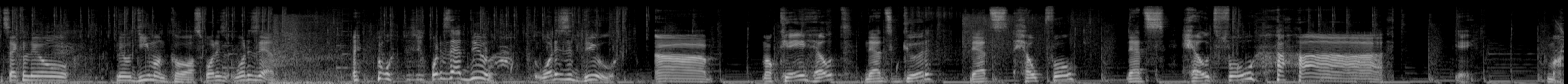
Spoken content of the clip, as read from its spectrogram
It's like a little, little demon cross. What is, what is that? what does that do? What does it do? Uh, okay, health. That's good. That's helpful. That's helpful. Haha. okay, come on.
